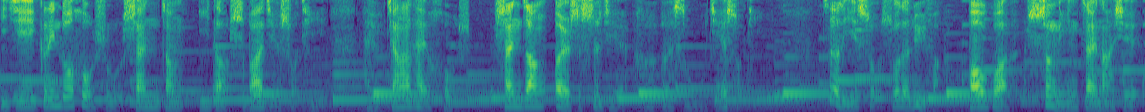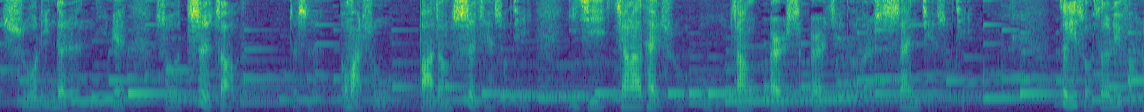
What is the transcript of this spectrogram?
以及格林多后书三章一到十八节所提，有加拉太后书三章二十四节和二十五节所提。这里所说的律法，包括了圣灵在那些属灵的人里面所制造的，这是罗马书八章四节所提，以及加拉太书五章二十二节到二十三节所提。这里所说的律法呢？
